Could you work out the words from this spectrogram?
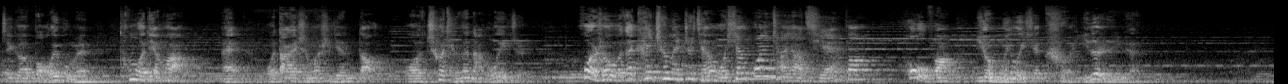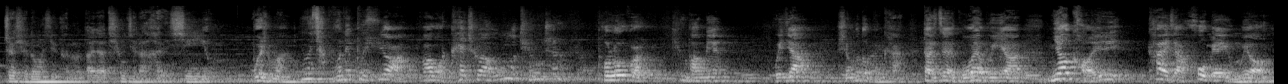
这个保卫部门通过电话，哎，我大概什么时间到？我车停在哪个位置？或者说我在开车门之前，我先观察一下前方、后方有没有一些可疑的人员。这些东西可能大家听起来很新颖，为什么？因为在国内不需要啊，把我开车，我停车，pull over。旁边，回家什么都不看，但是在国外不一样，你要考虑看一下后面有没有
